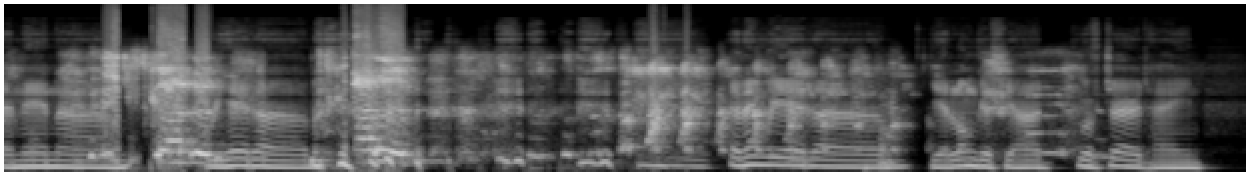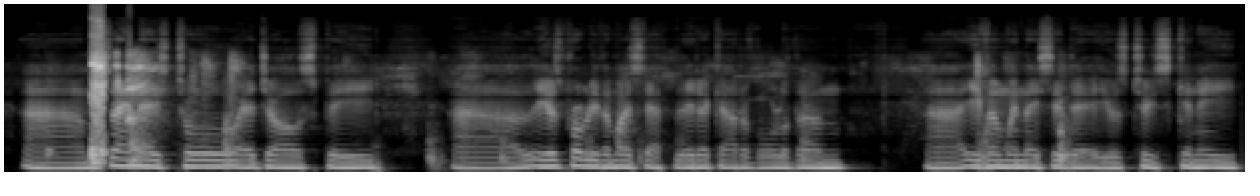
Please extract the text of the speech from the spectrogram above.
And then um, He's got it. we had um, and then we had um, yeah longest yard with Jarryd Hayne. Um, that he's tall, agile, speed. Uh, he was probably the most athletic out of all of them. Uh, even when they said that he was too skinny,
